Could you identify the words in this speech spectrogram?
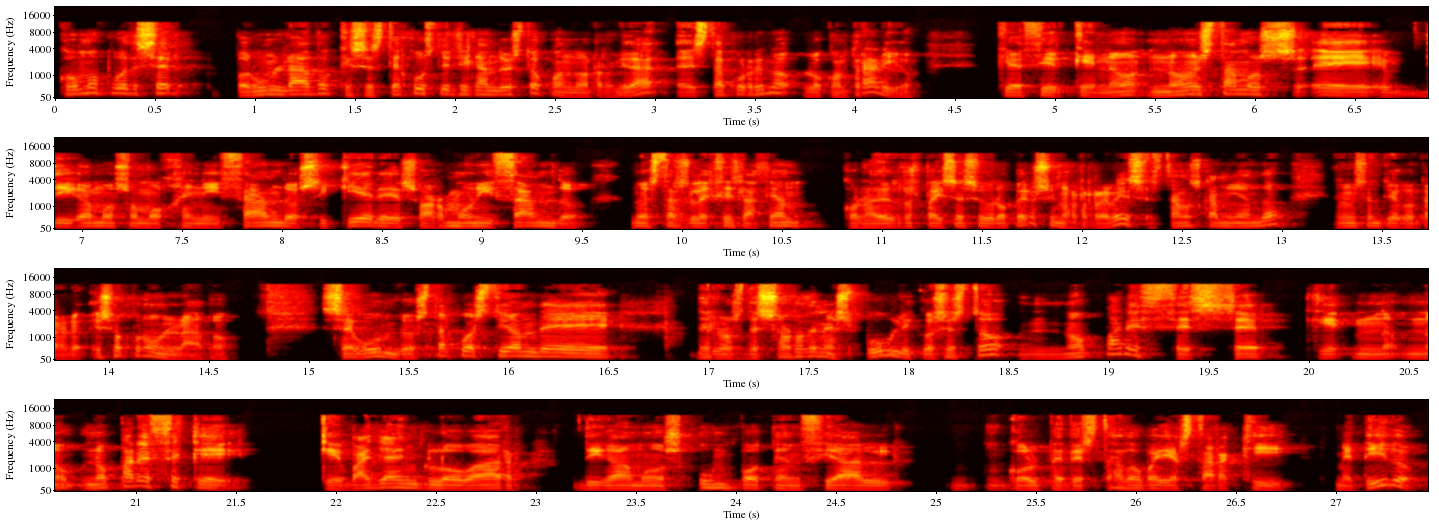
¿Cómo puede ser, por un lado, que se esté justificando esto cuando en realidad está ocurriendo lo contrario? Quiero decir, que no, no estamos, eh, digamos, homogenizando, si quieres, o armonizando nuestra legislación con la de otros países europeos, sino al revés, estamos caminando en un sentido contrario. Eso por un lado. Segundo, esta cuestión de, los desórdenes públicos. Esto no parece ser que, no, no, parece que, que vaya a englobar, digamos, un potencial golpe de Estado vaya a estar aquí metido.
